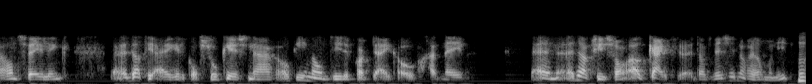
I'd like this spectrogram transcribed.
Hans Welink, uh, dat hij eigenlijk op zoek is naar ook iemand die de praktijk over gaat nemen. En uh, dat ik zoiets van, oh kijk, dat wist ik nog helemaal niet. Hm.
